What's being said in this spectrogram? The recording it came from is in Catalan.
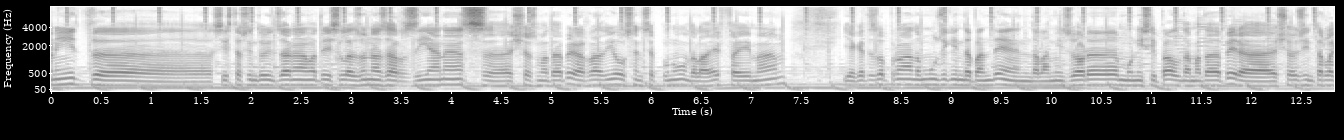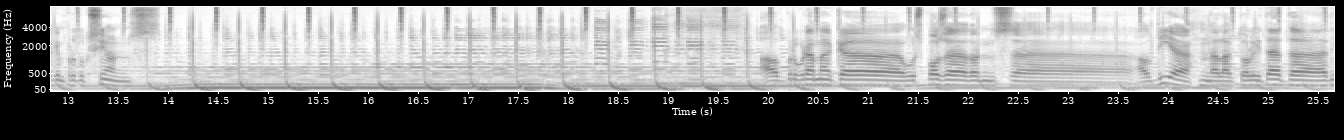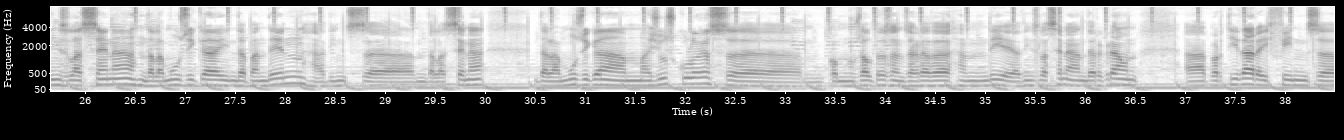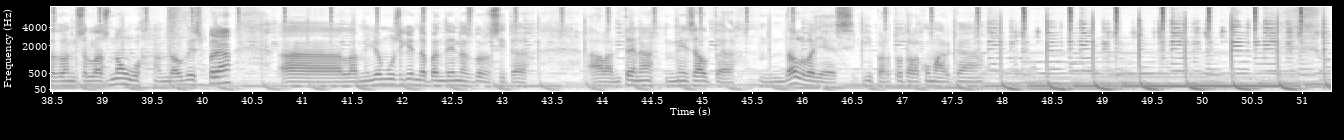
Bona nit. Eh, si esteu sintonitzant ara mateix les zones arsianes, eh, això és Matapera Ràdio, el 107.1 de la FM, i aquest és el programa de música independent de l'emissora municipal de Matapera. Això és Interlaken Produccions. El programa que us posa doncs, eh, el dia de l'actualitat a dins l'escena de la música independent, a dins eh, de l'escena de la música en majúscules, eh, com nosaltres ens agrada dir, a dins l'escena underground, a partir d'ara i fins eh, doncs, a les 9 del vespre, eh, la millor música independent es dona cita a l'antena més alta del Vallès i per tota la comarca.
